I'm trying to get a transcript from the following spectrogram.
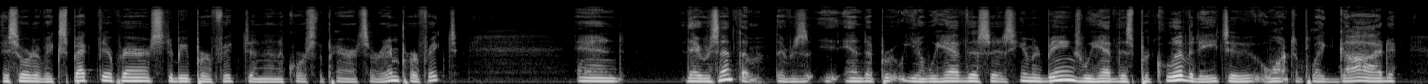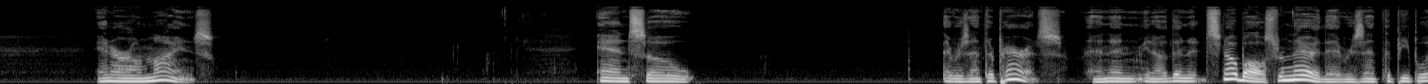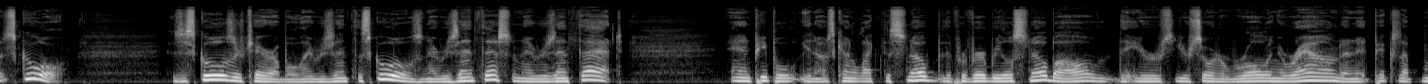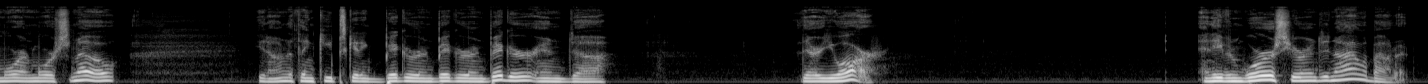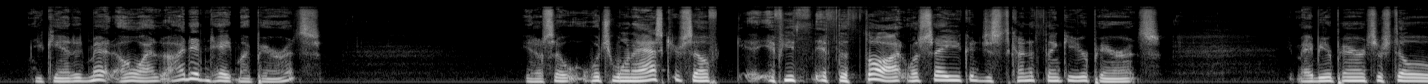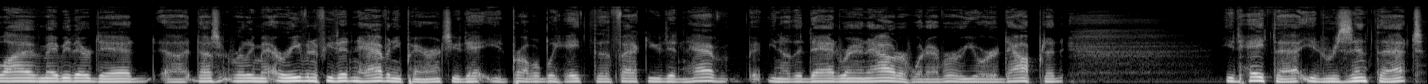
They sort of expect their parents to be perfect, and then of course the parents are imperfect, and they resent them. They res- end up, you know, we have this as human beings. We have this proclivity to want to play God in our own minds. And so they resent their parents. And then, you know, then it snowballs from there. They resent the people at school. The schools are terrible. They resent the schools and they resent this and they resent that. And people, you know, it's kind of like the snow, the proverbial snowball that you're you're sort of rolling around, and it picks up more and more snow, you know, and the thing keeps getting bigger and bigger and bigger, and uh, there you are. And even worse, you're in denial about it. You can't admit, oh, I, I didn't hate my parents. You know, so what you want to ask yourself, if you if the thought, let's say you can just kind of think of your parents maybe your parents are still alive, maybe they're dead. Uh, it doesn't really matter. Or even if you didn't have any parents, you'd you'd probably hate the fact you didn't have, you know, the dad ran out or whatever, or you were adopted. You'd hate that. You'd resent that.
